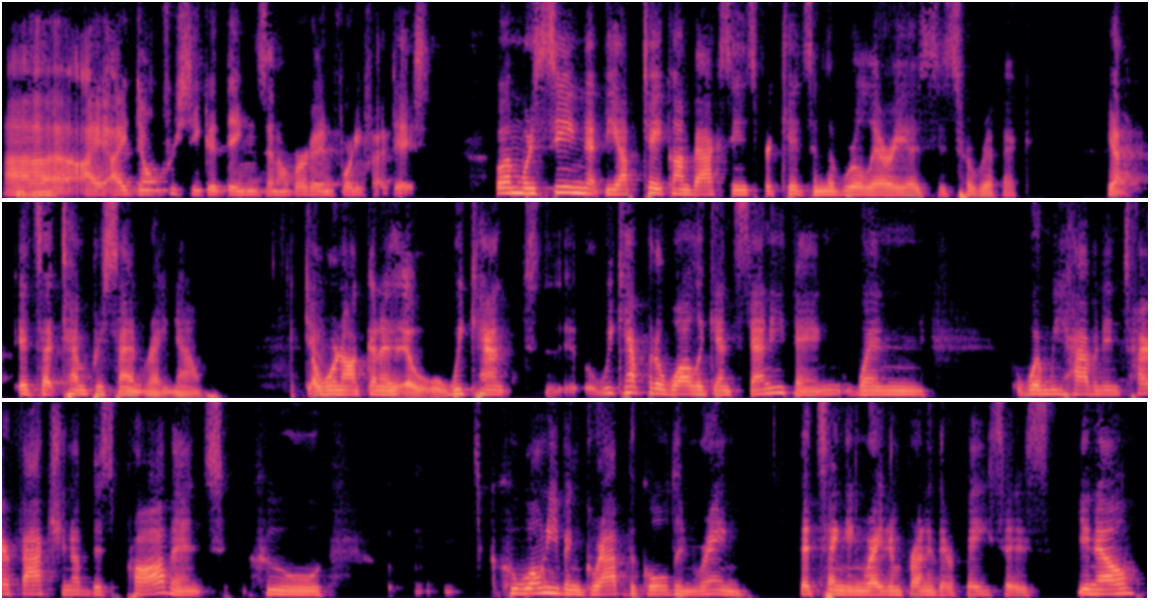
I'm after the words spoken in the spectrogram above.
uh, mm-hmm. I, I don't foresee good things in alberta in 45 days well, and we're seeing that the uptake on vaccines for kids in the rural areas is horrific. Yeah. It's at 10% right now. Yeah. We're not going to we can't we can't put a wall against anything when when we have an entire faction of this province who who won't even grab the golden ring that's hanging right in front of their faces. You know,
